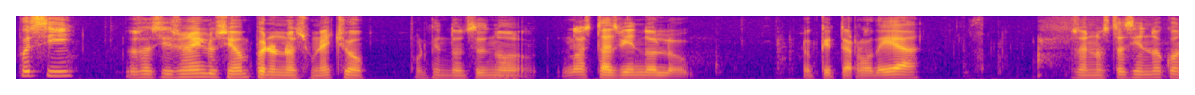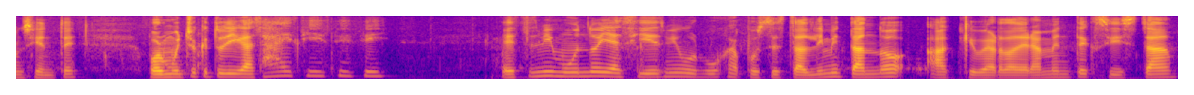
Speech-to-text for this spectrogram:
Pues sí. O sea, sí es una ilusión, pero no es un hecho. Porque entonces no, no estás viendo lo, lo que te rodea. O sea, no estás siendo consciente. Por mucho que tú digas, ay, sí, sí, sí. Este es mi mundo y así es mi burbuja. Pues te estás limitando a que verdaderamente exista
